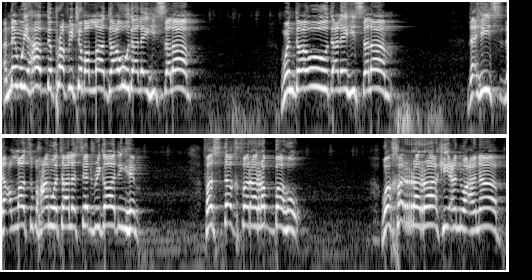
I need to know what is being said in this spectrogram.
And then we have the Prophet of Allah, Dawood alayhi salam. When Dawood alayhi salam, that, he, that Allah subhanahu wa ta'ala said regarding him, فاستغفر ربه وخر راكعا وعناب.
